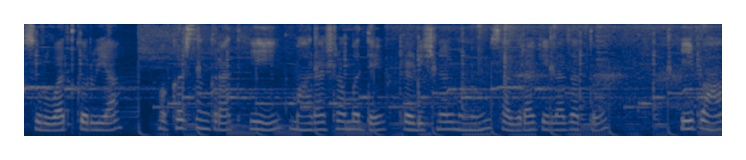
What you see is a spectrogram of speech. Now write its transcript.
सुरुवात करूया. मकर संक्रांत ही महाराष्ट्रामध्ये ट्रेडिशनल म्हणून साजरा केला जातो. ही पहा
